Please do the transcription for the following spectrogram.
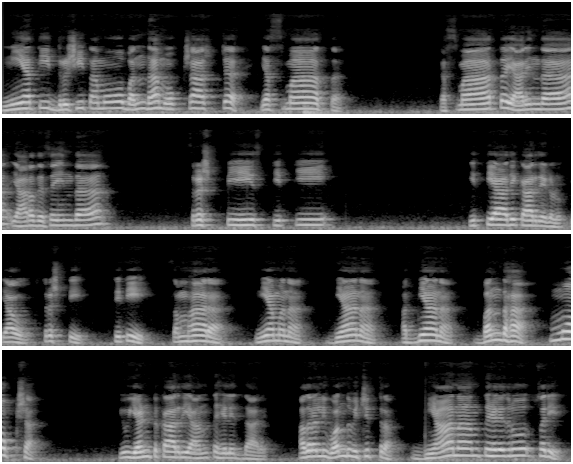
ನಿಯತಿ ದೃಶಿತಮೋ ಬಂಧ ಮೋಕ್ಷಾಶ್ಚ ಯಸ್ಮಾತ್. ಯಸ್ಮಾತ್ ಯಾರಿಂದ? ಯಾರ ದೆಸೆಯಿಂದ? ಸೃಷ್ಟಿ, ಸ್ಥಿತಿ ಇತ್ಯಾದಿ ಕಾರ್ಯಗಳು ಯಾವುವು? ಸೃಷ್ಟಿ, ಸ್ಥಿತಿ, ಸಂಹಾರ, ನಿಯಮನ, ಜ್ಞಾನ, ಅಜ್ಞಾನ, ಬಂಧ, ಮೋಕ್ಷ. ಇವು ಎಂಟು ಕಾರ್ಯ ಅಂತ ಹೇಳಿದ್ದಾರೆ. ಅದರಲ್ಲಿ ಒಂದು ವಿಚಿತ್ರ, ಜ್ಞಾನ ಅಂತ ಹೇಳಿದರೂ ಸರಿ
